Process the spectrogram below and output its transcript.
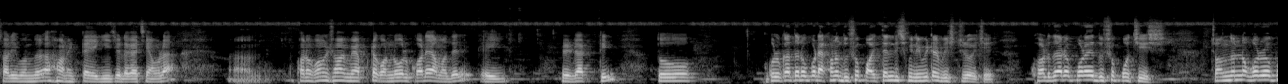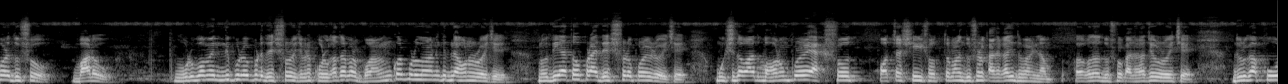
সরি বন্ধুরা, অনেকটা এগিয়ে চলে গেছি আমরা। কোনো কোনো সময় ম্যাপটা গণ্ডগোল করে আমাদের এই রেডারটি তো কলকাতার ওপর এখনও দুশো পঁয়তাল্লিশ মিলিমিটার বৃষ্টি রয়েছে। খড়দার ওপরে দুশো পঁচিশ, চন্দননগরের ওপরে দুশো বারো, পূর্ব মেদিনীপুরের উপরে দেড়শো রয়েছে। মানে কলকাতার উপর ভয়ঙ্কর পরিমাণ কিন্তু এখনও রয়েছে। নদিয়াতেও প্রায় দেড়শোর উপরে রয়েছে। মুর্শিদাবাদ, বহরমপুরে একশো পঁচাশি, সত্তর মানে দুশোর কাছাকাছি ধরে নিলাম। কলকাতা দুশোর কাছাকাছিও রয়েছে। দুর্গাপুর,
